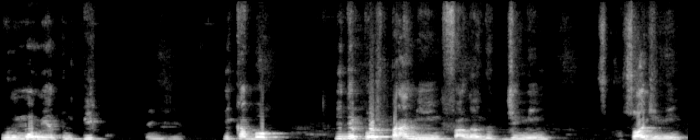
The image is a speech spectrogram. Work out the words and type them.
por um momento, um pico. Entendi. E acabou. E depois, para mim, falando de mim, só de mim,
